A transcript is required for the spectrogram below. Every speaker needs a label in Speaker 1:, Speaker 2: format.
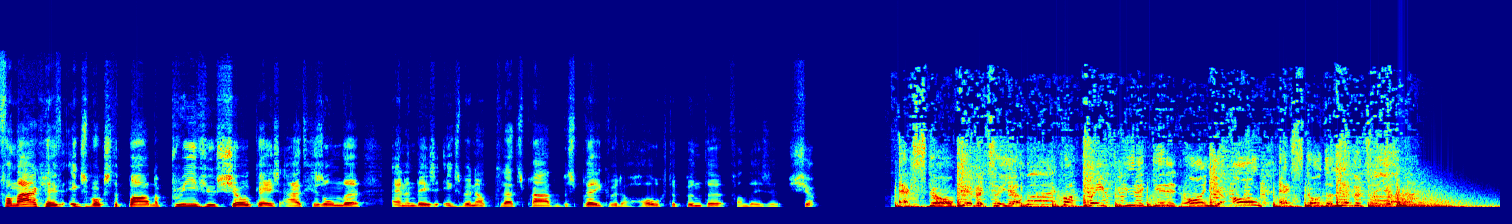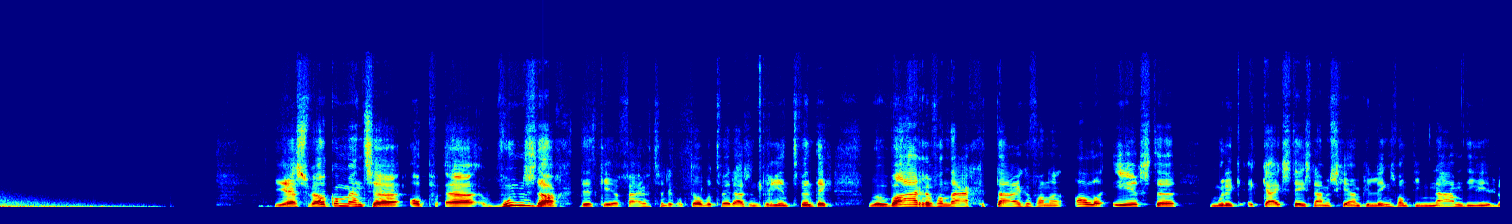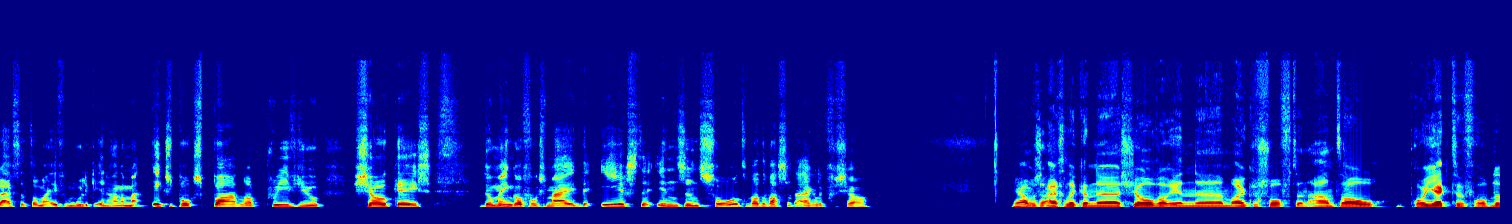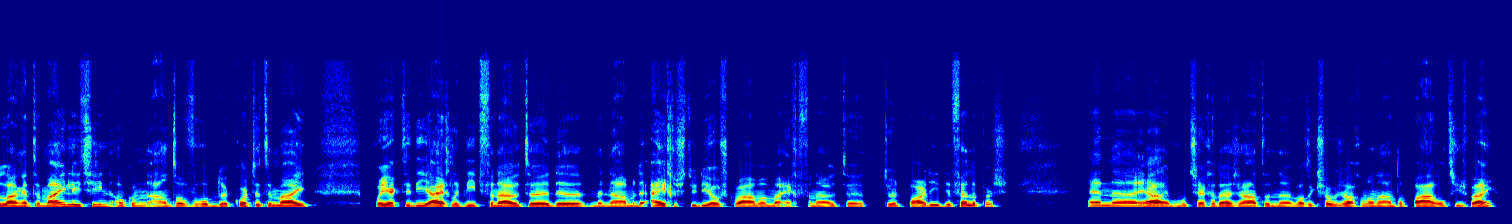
Speaker 1: Vandaag heeft Xbox de Partner Preview Showcase uitgezonden. En in deze XBNL Kletspraat bespreken we de hoogtepunten van deze show. Give it to you. Fuck wait for you to get it on your own. Deliver to you. Yes, welkom mensen op uh, woensdag, dit keer 25 oktober 2023. We waren vandaag getuigen van een allereerste moet ik, ik kijk steeds naar mijn schermpje links, want die naam die blijft er toch maar even moeilijk inhangen. Maar Xbox Partner Preview Showcase. Domingo, volgens mij de eerste in zijn soort. Wat was het eigenlijk voor show?
Speaker 2: Ja, het was eigenlijk een uh, show waarin uh, Microsoft een aantal projecten voor op de lange termijn liet zien. Ook een aantal voor op de korte termijn. Projecten die eigenlijk niet vanuit uh, de, met name de eigen studio's kwamen, maar echt vanuit third-party developers. En uh, ja, ik moet zeggen, daar zaten, uh, wat ik zo zag, wel een aantal pareltjes bij.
